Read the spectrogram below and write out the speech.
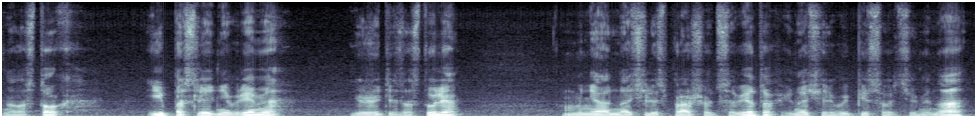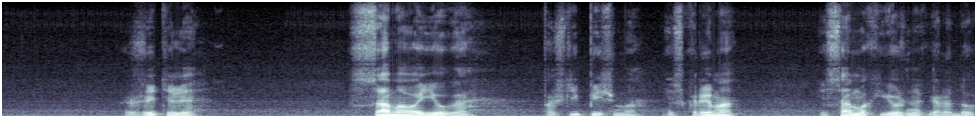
на восток – и последнее время, держите за стулья, у меня начали спрашивать советов и начали выписывать имена жители с самого юга. Пошли письма из Крыма и самых южных городов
